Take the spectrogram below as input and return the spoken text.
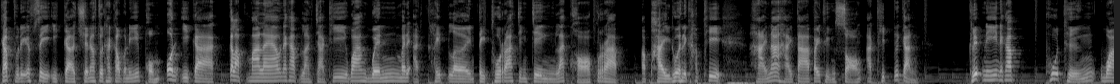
ดีครับทูดีเอฟซีอีกาช anel ทุกท่านครับวันนี้ผมอ้นอีกากลับมาแล้วนะครับ หลังจากที่ว่างเว้นไม่ได้อัดคลิปเลย ติดธุระจริง ๆ และขอกราบอภัยด้วยนะครับ ที่หายหน้าหายตาไปถึง 2 อาทิตย์ด้วยกัน คลิปนี้นะครับ พูดถึงวา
